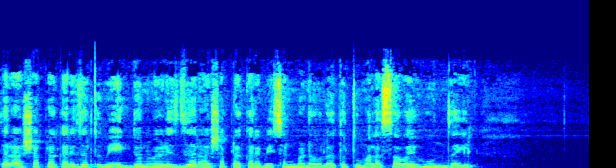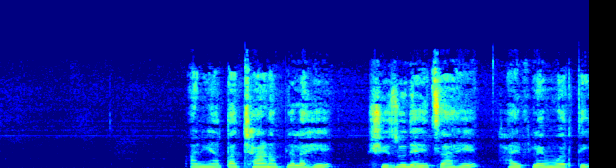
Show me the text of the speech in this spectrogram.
तर अशा प्रकारे जर तुम्ही एक दोन वेळेस जर अशा प्रकारे बेसन बनवलं तर तुम्हाला सवय होऊन जाईल. आणि आता छान आपल्याला हे शिजू द्यायचं आहे हाय फ्लेमवरती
